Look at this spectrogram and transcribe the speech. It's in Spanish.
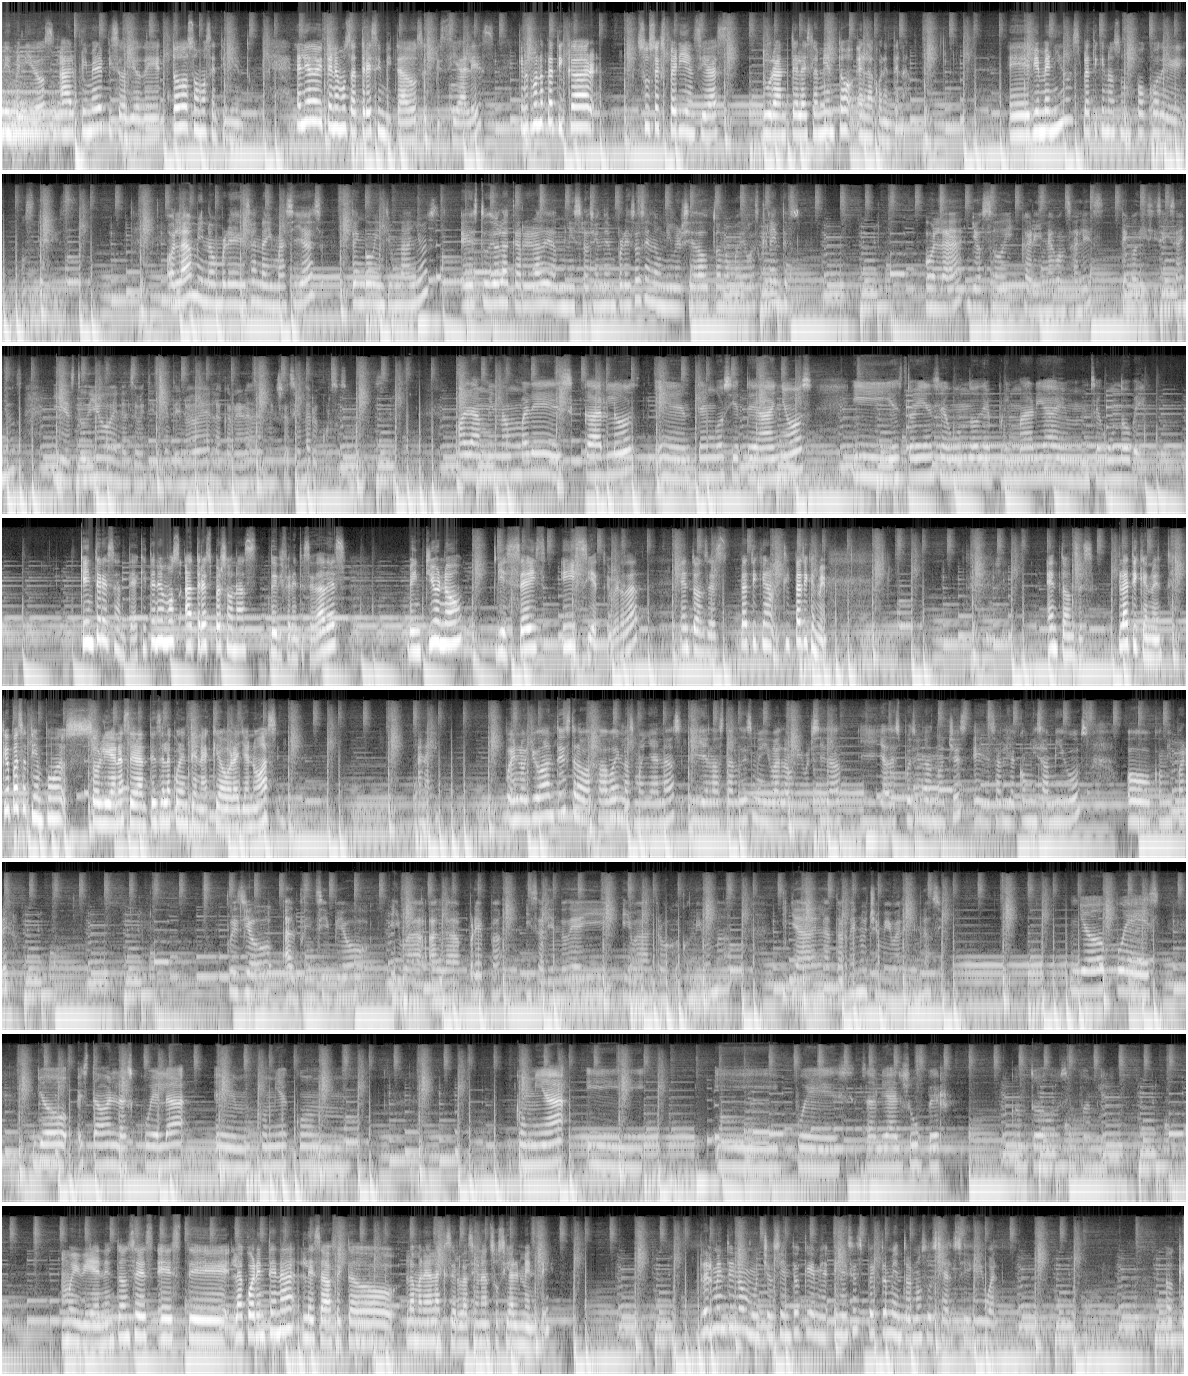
bienvenidos al primer episodio de Todos Somos Sentimiento. El día de hoy tenemos a tres invitados especiales que nos van a platicar sus experiencias durante el aislamiento en la cuarentena. Eh, bienvenidos, platíquenos un poco de ustedes. Hola, mi nombre es Anaí Macías, tengo 21 años, estudio la carrera de Administración de Empresas en la Universidad Autónoma de Aguascalientes. Hola, yo soy Karina González, tengo 16 años y estudio en el 7089 la carrera de Administración de Recursos Humanos. Hola, mi nombre es Carlos, eh, tengo 7 años y estoy en segundo de primaria, en segundo B. Qué interesante, aquí tenemos a tres personas de diferentes edades, 21, 16 y 7, ¿verdad? Entonces, platíquenme. Entonces, platíquenme, ¿qué pasatiempos solían hacer antes de la cuarentena que ahora ya no hacen? Anaí. Bueno, yo antes trabajaba en las mañanas y en las tardes me iba a la universidad y ya después en las noches eh, salía con mis amigos o con mi pareja. Pues yo al principio iba a la prepa y saliendo de ahí iba al trabajo con mi mamá y ya en la tarde noche me iba al gimnasio. Yo pues, yo estaba en la escuela, em, comía con, comía y, y pues salía al súper con todos en familia. Muy bien, entonces, este, ¿la cuarentena les ha afectado la manera en la que se relacionan socialmente? Realmente no mucho, siento que en ese aspecto mi entorno social sigue igual. Ok.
